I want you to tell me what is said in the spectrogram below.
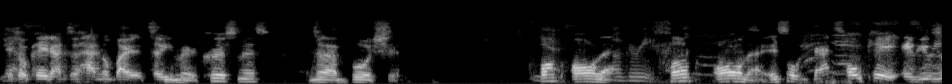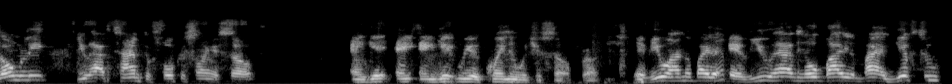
Yes. It's okay not to have nobody to tell you Merry Christmas. None of that bullshit. Fuck Yes. all that. Agree. Fuck all that. It's o- that's okay. If you're lonely, you have time to focus on yourself and get and, and get reacquainted with yourself, bro. If you have nobody, Yep. if you have nobody to buy a gift to,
